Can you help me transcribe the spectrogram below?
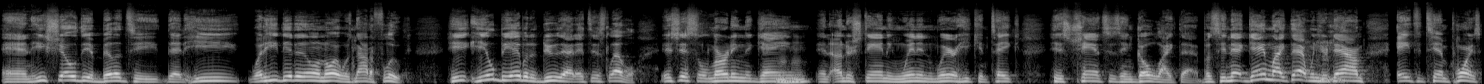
And he showed the ability that he what he did in Illinois was not a fluke. He he'll be able to do that at this level. It's just learning the game mm-hmm. and understanding when and where he can take his chances and go like that. But see, in that game like that, when you're down eight to ten points,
